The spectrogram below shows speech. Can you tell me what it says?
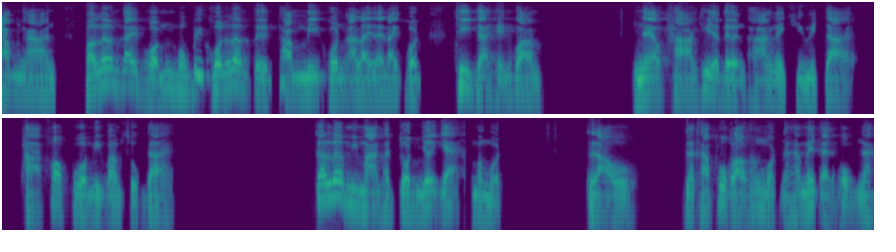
ทำงาน พอเริ่มได้ผล ผมมีคนเริ่มตื่นทำมีคนอะไรหลาย ๆ คน ที่จะเห็นความแนวทางที่จะเดินทางในชีวิตได้ พาครอบครัวมีความสุขได้ ก็เริ่มมีมารผจญเยอะแยะมาหมด เรานะครับ พวกเราทั้งหมดนะฮะไม่แต่ผมนะ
